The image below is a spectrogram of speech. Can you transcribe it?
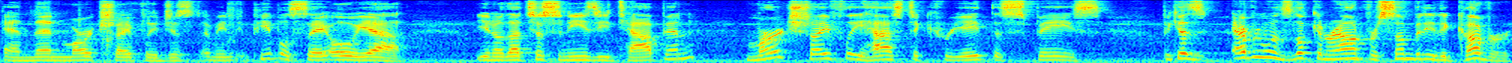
and then Mark Scheifele just. I mean, people say, "Oh yeah, you know that's just an easy tap in." Mark Scheifele has to create the space because everyone's looking around for somebody to cover,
